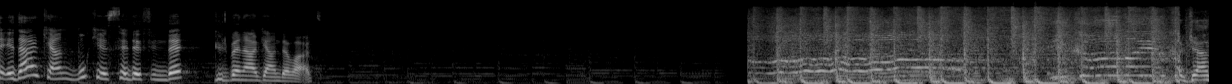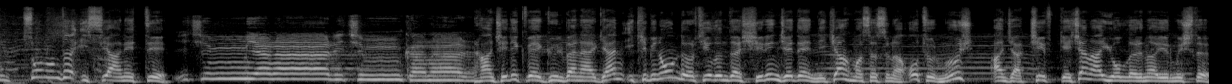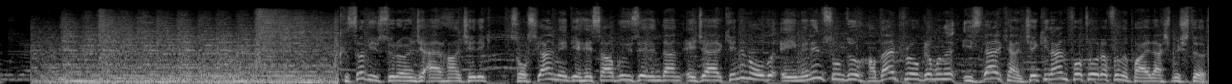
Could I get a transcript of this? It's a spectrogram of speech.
ederken bu kez hedefinde Gülben Ergen de vardı. Erken sonunda isyan etti. İçim yanar, içim kanar. Erhan Çelik ve Gülben Ergen 2014 yılında Şirince'de nikah masasına oturmuş ancak çift geçen ay yollarını ayırmıştı. Kısa bir süre önce Erhan Çelik sosyal medya hesabı üzerinden Ece Erken'in oğlu Eymen'in sunduğu haber programını izlerken çekilen fotoğrafını paylaşmıştı.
